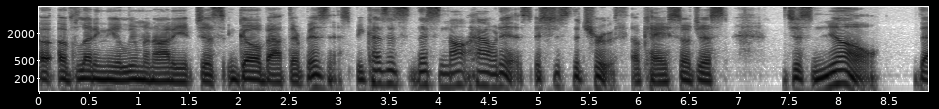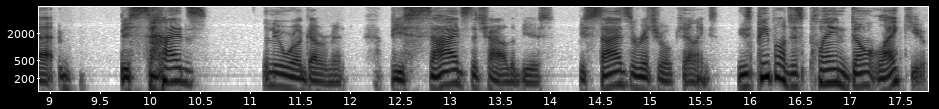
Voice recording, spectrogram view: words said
of letting the Illuminati just go about their business, because it's that's not how it is. It's just the truth. Okay, so just just know that besides the New World Government, besides the child abuse, besides the ritual killings, these people just plain don't like you.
